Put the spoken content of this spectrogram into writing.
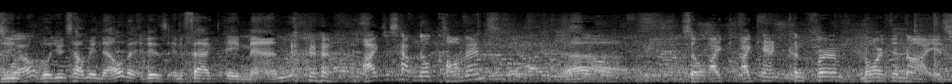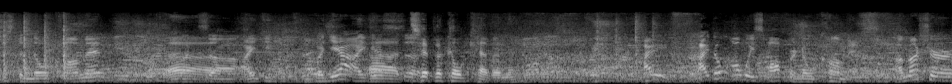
Do you, Well- will you tell me now that it is in fact a man? I just have no comment. Ah. So, so I, I can't confirm nor deny. It's just a no comment. But uh, I but yeah, I Uh, guess uh, typical Kevin. I I don't always offer no comments. I'm not sure.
